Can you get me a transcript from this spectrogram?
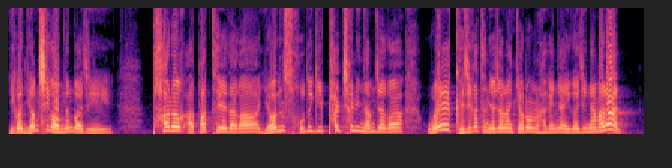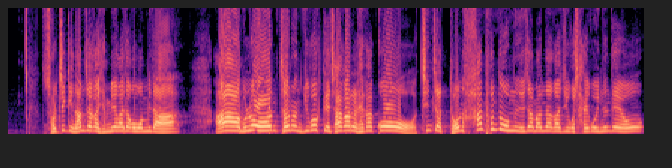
이건 염치가 없는 거지. 8억 아파트에다가 연 소득이 8천인 남자가 왜 그지 같은 여자랑 결혼을 하겠냐 이거지 내 말은. 솔직히 남자가 현명하다고 봅니다. 아 물론 저는 6억대 자가를 해갖고 진짜 돈 한 푼도 없는 여자 만나가지고 살고 있는데요.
